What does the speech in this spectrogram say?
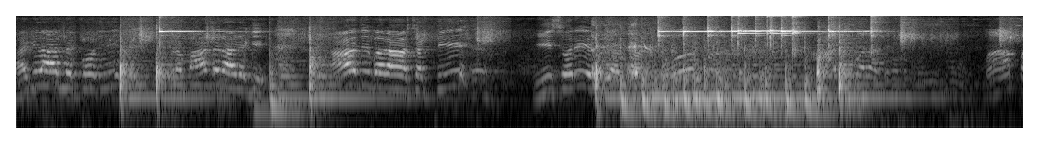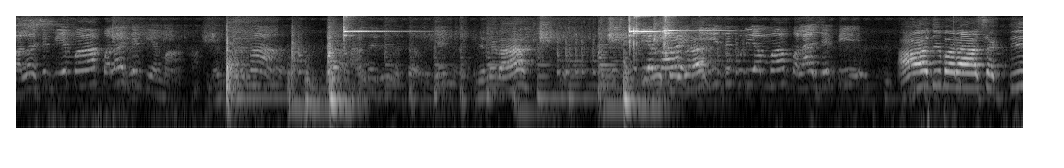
அகிலாண்ட கோடி பிரம்மாண்ட நாயகி ஆதிபரா சக்தி ஈஸ்வரி என்னடா? ஆதிபரா சக்தி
